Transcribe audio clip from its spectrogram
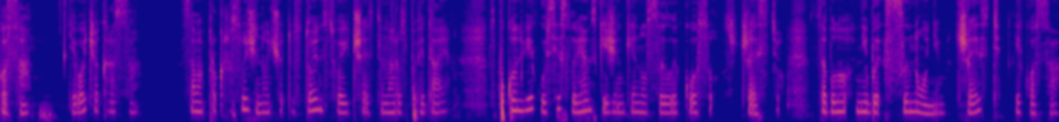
Коса дівоча краса. Саме про красу жіночу достоинство і честь вона розповідає. Спокон віку всі слов'янські жінки носили косу з честю. Це було ніби синонім честь і коса.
